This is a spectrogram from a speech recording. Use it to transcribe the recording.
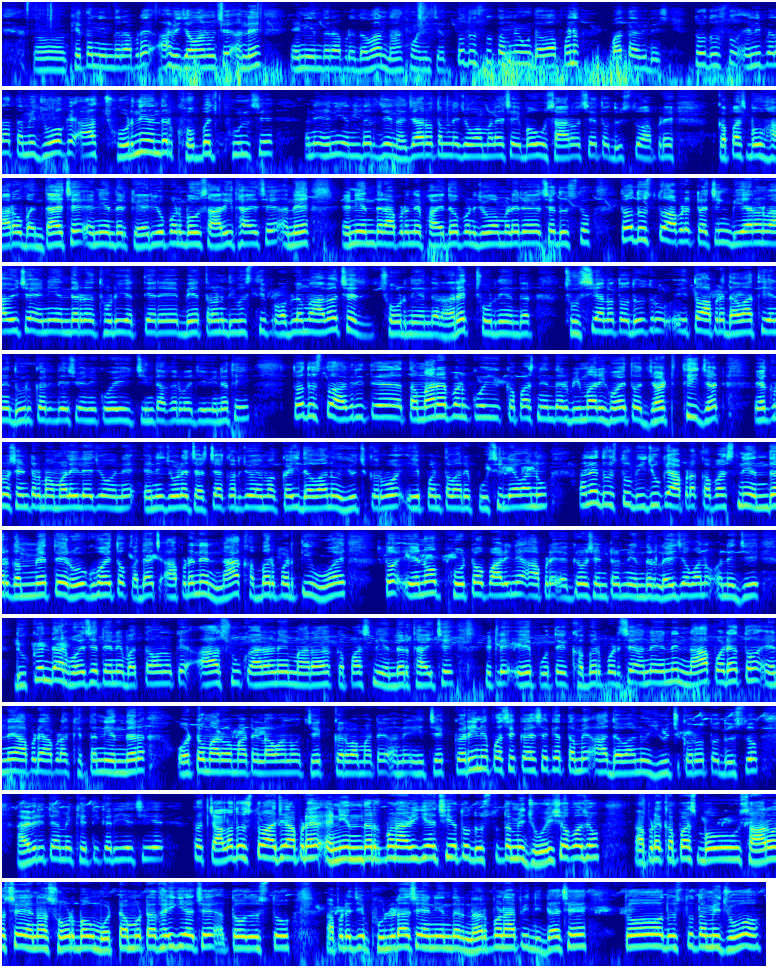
ખેતરની અંદર આપણે આવી જવાનું છે અને એની અંદર આપણે દવા નાખવાની છે. તો દોસ્તો, તમને હું દવા પણ બતાવી દઈશ. તો દોસ્તો, એની પહેલાં તમે જુઓ કે આ છોડની અંદર ખૂબ જ ફૂલ છે અને એની અંદર જે નજારો તમને જોવા મળે છે એ બહુ સારો છે. તો દોસ્તો, આપણે કપાસ બહુ સારો બંધાય છે, એની અંદર કેરીઓ પણ બહુ સારી થાય છે અને એની અંદર આપણને ફાયદો પણ જોવા મળી રહ્યો છે દોસ્તો. તો દોસ્તો, આપણે ટચિંગ બિયારણ વાવ્યું છે, એની અંદર થોડી અત્યારે બે ત્રણ દિવસથી પ્રોબ્લેમ આવ્યો છે છોડની અંદર, હરેક છોડની અંદર. છૂસિયાનો તો દોસ્તો, એ તો આપણે દવાથી એને દૂર કરી દઈશું, એની કોઈ ચિંતા કરવા જેવી નથી. તો દોસ્તો, આવી રીતે તમારે પણ કોઈ કપાસની અંદર બીમારી હોય તો ઝટથી ઝટ એગ્રો સેન્ટરમાં મળી લેજો અને એની જોડે ચર્ચા કરજો, એમાં કઈ દવાનું યુઝ કરવો એ પણ તમારે પૂછી લેવાનું. અને દોસ્તો બીજું કે આપણા કપાસની અંદર ગમે તે રોગ હોય તો કદાચ આપણને ના ખબર પડતી હોય, તો એનો ફોટો પાડીને આપણે એગ્રો સેન્ટરની અંદર લઈ જવાનો અને જે દુકાનદાર હોય છે તેને બતાવવાનો કે આ શું કારણે મારા કપાસની અંદર થાય છે, એટલે એ પોતે ખબર પડશે અને એને ના પડે તો એને આપણે આપણા ખેતરની અંદર ઓટો મારવા માટે લાવવાનો, ચેક કરવા માટે અને એ ચેક કરીને પછી કહેશે કે તમે આ દવાનું યુઝ કરો. તો દોસ્તો, આવી રીતે અમે ખેતી કરીએ છીએ. તો ચાલો દોસ્તો, આજે આપણે એની અંદર પણ આવી ગયા છીએ. તો દોસ્તો, તમે જોઈ શકો છો, આપણે કપાસ બહુ સારો છે, એના છોડ બહુ મોટા મોટા થઈ ગયા છે. તો દોસ્તો, આપણે જે ફૂલડા છે, એની અંદર નર પણ આપી દીધા છે. તો દોસ્તો, તમે જુઓ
